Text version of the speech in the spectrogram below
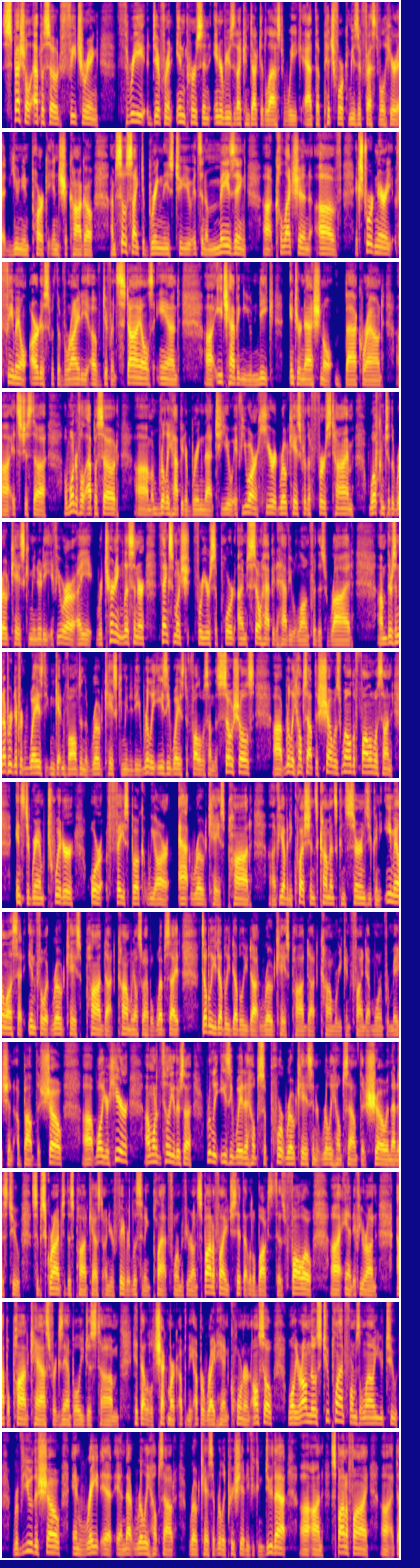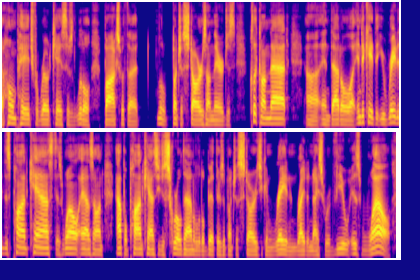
special episode featuring three different in person interviews that I conducted last week at the Pitchfork Music Festival here at Union Park in Chicago. I'm so psyched to bring these to you. It's an amazing uh, collection of extraordinary female artists with a variety of different styles and uh, each having a unique international background. Uh, it's just a, a wonderful episode. Um, I'm really happy to bring that to you. If you are here at Roadcase for the first time, welcome to the Roadcase community. If you are a returning listener, thanks so much for your support. I'm so happy to have you along for this ride. Um, there's a number of different ways that you can get involved in the Roadcase community. Really easy ways to follow us on the socials. Uh, really helps out the show as well to follow us on Instagram, Twitter, or Facebook. We are at Roadcase Pod. Uh, if you have any questions, comments, concerns, you can email us at info at roadcasepod.com. We also have a website, www.roadcasepod.com, where you can find out more information about the show. Uh, while you're here, I wanted to tell you there's a really easy way to help support Roadcase, and it really helps out the show, and that is to subscribe to this podcast on your favorite listening platform. If you're on Spotify, you just hit that little box that says follow. Uh, and if you're on Apple Podcasts, for example, you just um, hit that little check mark up in the upper right hand corner. And also, while you're on those two platforms, allowing you to review the show and rate it. And that really helps out Roadcase. I really appreciate it if you can do that uh, on Spotify uh, at the homepage for Roadcase. There's a little box with a little bunch of stars on there. Just click on that, uh, and that'll uh, indicate that you rated this podcast, as well as on Apple Podcasts. You just scroll down a little bit. There's a bunch of stars you can rate and write a nice review as well.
